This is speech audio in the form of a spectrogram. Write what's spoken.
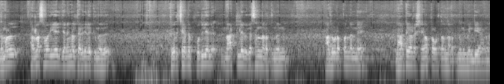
നമ്മൾ ഭരണസമിതിയെ ജനങ്ങൾ തിരഞ്ഞെടുക്കുന്നത് തീർച്ചയായിട്ടും പൊതുജന നാട്ടിലെ വികസനം നടത്തുന്നതിനും അതോടൊപ്പം തന്നെ നാട്ടുകാരുടെ ക്ഷേമപ്രവർത്തനം നടത്തുന്നതിനും വേണ്ടിയാണ്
